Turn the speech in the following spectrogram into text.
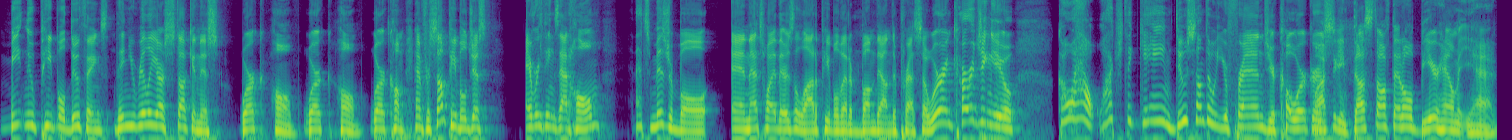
meet new people, do things, then you really are stuck in this work, home, work, home, work, home. And for some people, just everything's at home. That's miserable. And that's why there's a lot of people that are bummed out and depressed. So we're encouraging you go out, watch the game, do something with your friends, your coworkers. watch the game. Dust off that old beer helmet you had.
